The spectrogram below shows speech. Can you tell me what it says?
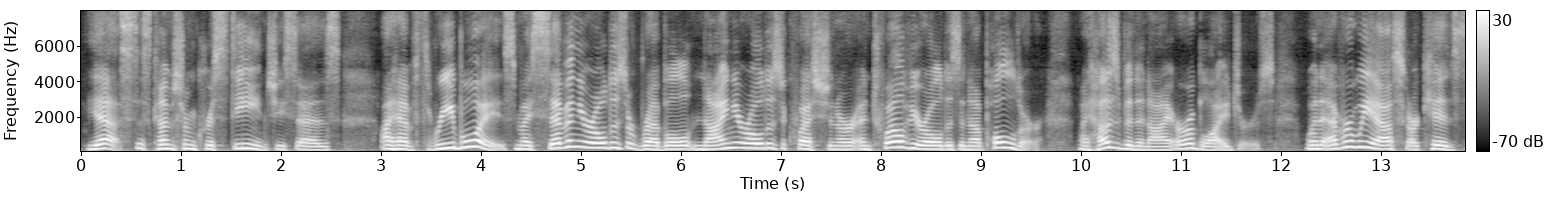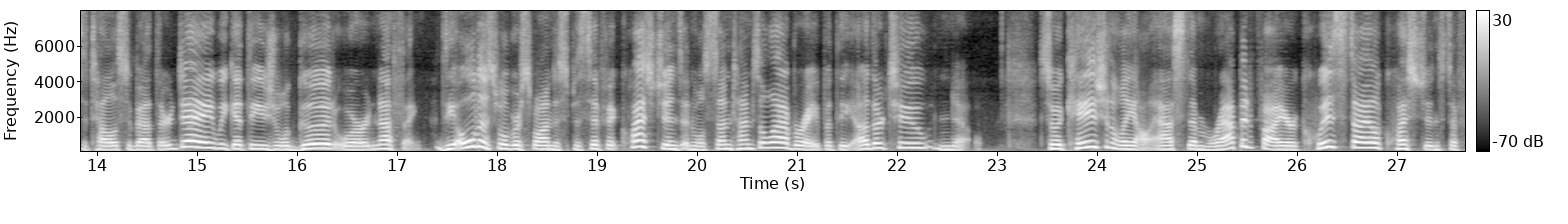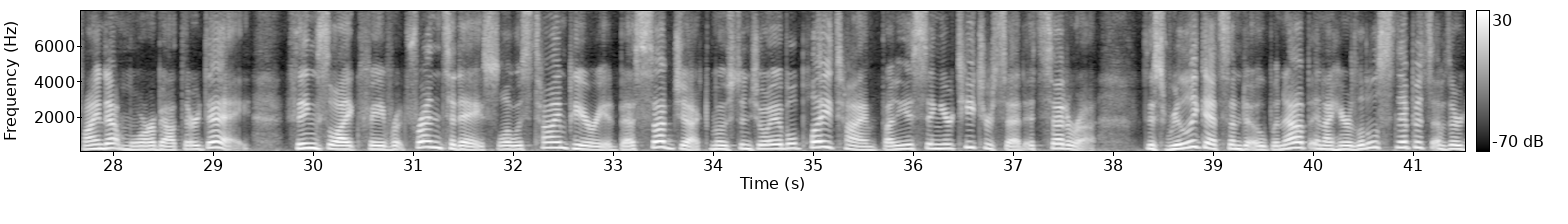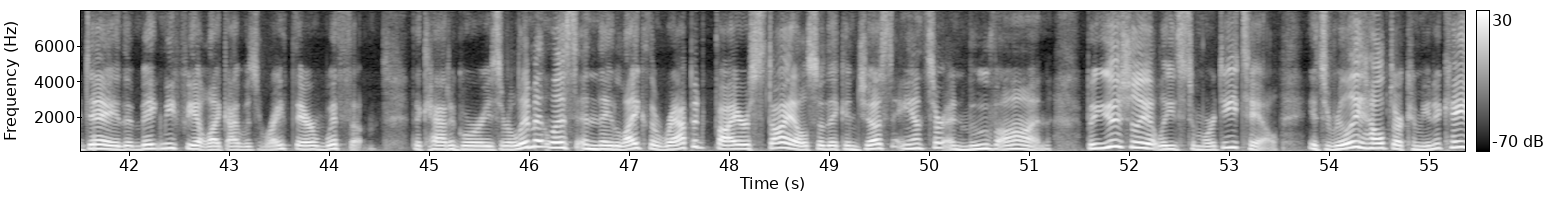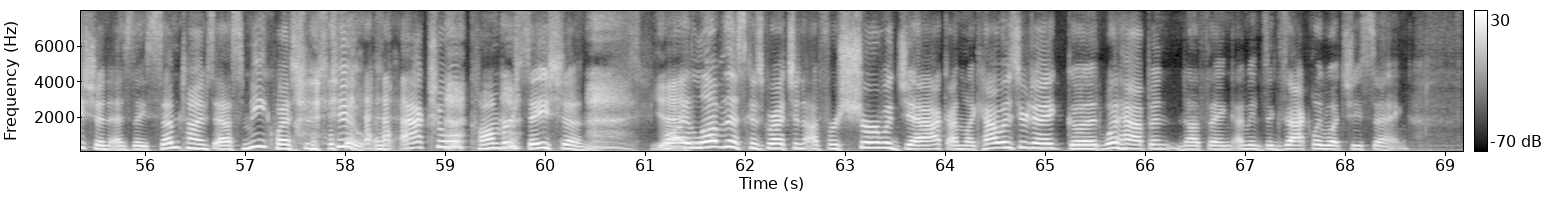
Yes, this comes from Christine. She says, I have three boys. My seven year old is a rebel, nine year old is a questioner, and 12 year old is an upholder. My husband and I are obligers. Whenever we ask our kids to tell us about their day, we get the usual good or nothing. The oldest will respond to specific questions and will sometimes elaborate, but the other two, no. So occasionally I'll ask them rapid fire quiz style questions to find out more about their day. Things like favorite friend today, slowest time period, best subject, most enjoyable playtime, funniest thing your teacher said, etc. This really gets them to open up, and I hear little snippets of their day that make me feel like I was right there with them. The categories are limitless, and they like the rapid fire style so they can just answer and move on. But usually it leads to more detail. It's really helped our communication as they sometimes ask me questions too, an actual conversation. Yeah. Well, I love this because Gretchen, uh, for sure with Jack, I'm like, how was your day? Good. What happened? Nothing. I mean, it's exactly what she's saying.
